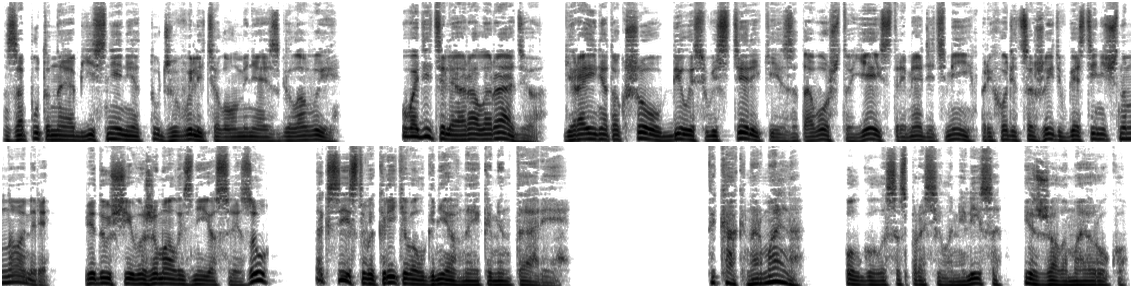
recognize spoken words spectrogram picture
запутанное объяснение тут же вылетело у меня из головы. У водителя орало радио. Героиня ток-шоу билась в истерике из-за того, что ей с тремя детьми приходится жить в гостиничном номере. Ведущий выжимал из нее слезу, таксист выкрикивал гневные комментарии. «Ты как, нормально?» — полголоса спросила Мелиса и сжала мою руку.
